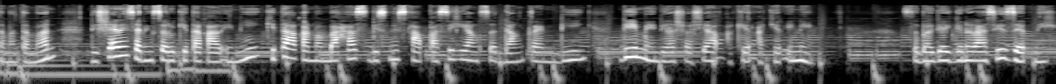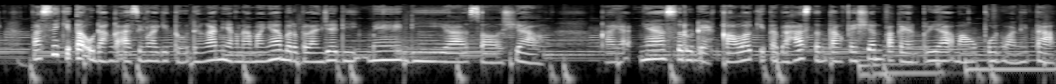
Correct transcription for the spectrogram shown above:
teman-teman, di sharing-sharing seru kita kali ini, kita akan membahas bisnis apa sih yang sedang trending di media sosial akhir-akhir ini. Sebagai generasi Z nih, pasti kita udah nggak asing lagi tuh dengan yang namanya berbelanja di media sosial. Kayaknya seru deh kalau kita bahas tentang fashion pakaian pria maupun wanita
